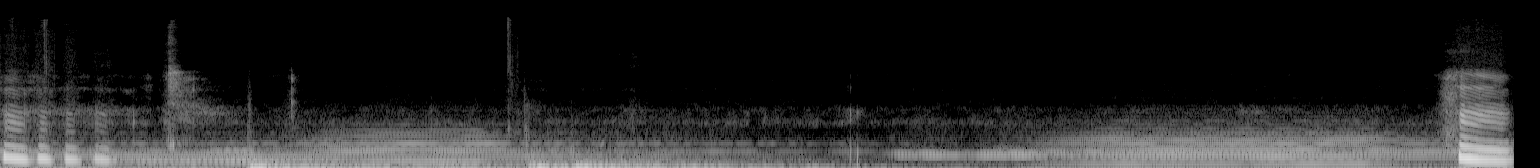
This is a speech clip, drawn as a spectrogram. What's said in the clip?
Hmm, hmm, hmm, hmm. Hmm.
